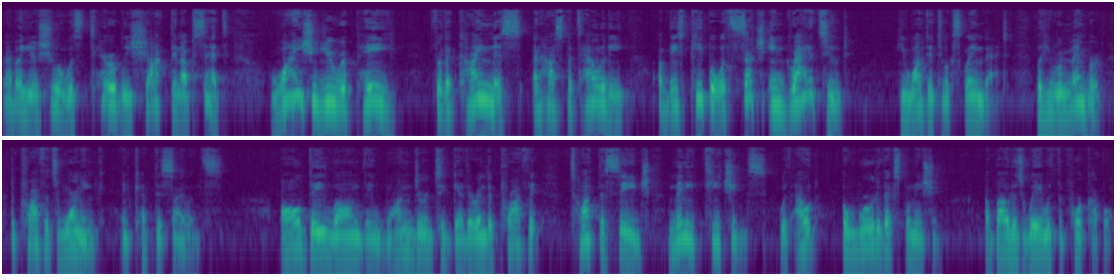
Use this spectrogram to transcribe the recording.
Rabbi Yeshua was terribly shocked and upset. Why should you repay for the kindness and hospitality of these people with such ingratitude? He wanted to exclaim that, but he remembered the prophet's warning and kept his silence. All day long they wandered together, and the prophet taught the sage many teachings without a word of explanation about his way with the poor couple.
